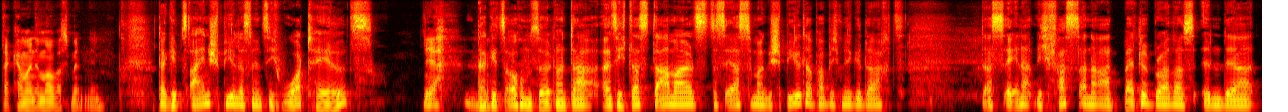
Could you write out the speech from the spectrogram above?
da kann man immer was mitnehmen. Da gibt's ein Spiel, das nennt sich War Tales. Ja. Da geht's auch um Söldner. Und da, als ich das damals das erste Mal gespielt habe, habe ich mir gedacht, das erinnert mich fast an eine Art Battle Brothers in der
